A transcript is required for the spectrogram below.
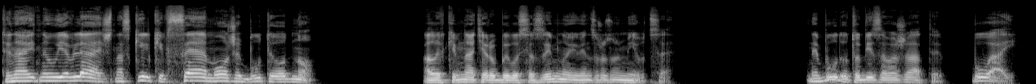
Ти навіть не уявляєш, наскільки все може бути одно. Але в кімнаті робилося зимно, і він зрозумів це. Не буду тобі заважати. Бувай.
